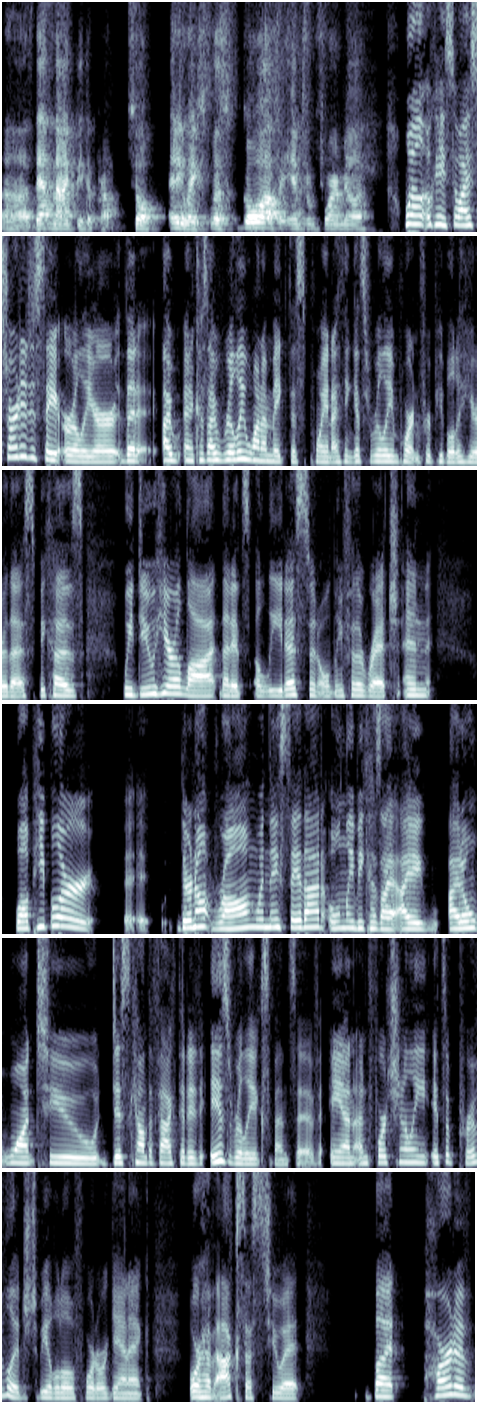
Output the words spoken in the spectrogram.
uh, that might be the problem. So, anyways, let's go off of infant formula. Well, okay. So I started to say earlier that I, because I really want to make this point, I think it's really important for people to hear this because we do hear a lot that it's elitist and only for the rich. And while people are eh, they're not wrong when they say that only because I, I i don't want to discount the fact that it is really expensive and unfortunately it's a privilege to be able to afford organic or have access to it but part of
